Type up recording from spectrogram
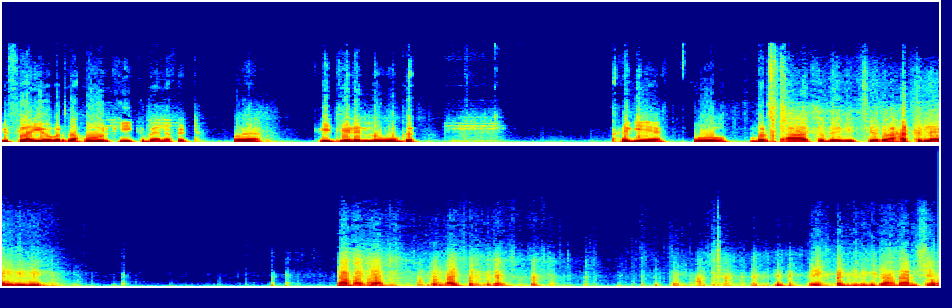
ਕਿ ਫਲਾਈਓਵਰ ਦਾ ਹੋਰ ਕੀ ਇੱਕ ਬੈਨੀਫਿਟ ਹੋਇਆ ਕਿ ਜਿਹੜੇ ਲੋਕ ਹੈਗੇ ਆ ਉਹ ਬਰਸਾਤ ਦੇ ਵਿੱਚ ਰਾਹਤ ਲੈਣਗੇ ਜੀ क्या बात है लाइक करके végtagig ráadással.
